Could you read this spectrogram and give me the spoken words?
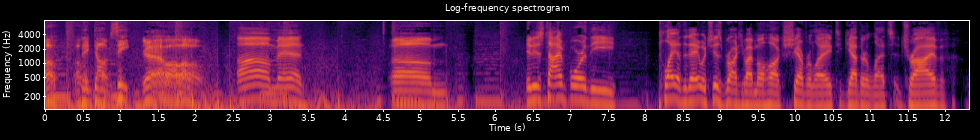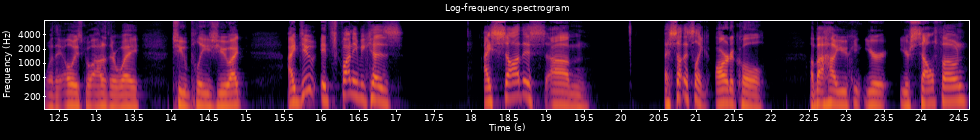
oh, Big dog Zeke. Yeah. whoa, whoa. Oh man. Um, it is time for the play of the day, which is brought to you by Mohawk Chevrolet. Together, let's drive. Where they always go out of their way to please you. I, I do. It's funny because I saw this. Um, I saw this like article about how you can your your cell phone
